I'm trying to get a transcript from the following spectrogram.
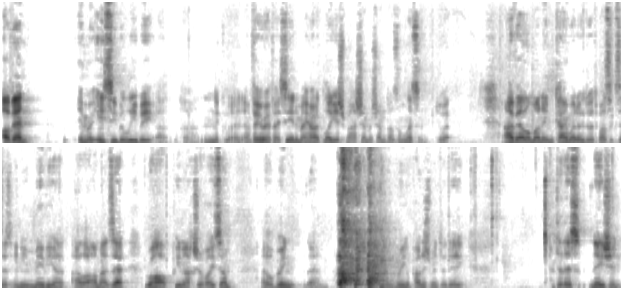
Of then, Imr Belibi, uh, Avera, if I see it in my heart, Lo Yishma Hashem, Hashem doesn't listen to it. I've Elamani in Kaim, what do I do the Pasuk says, Hini, maybe Allah Amazet, Ra, Primach Shavaisam, I will bring, um, bring a punishment to the, to this nation,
